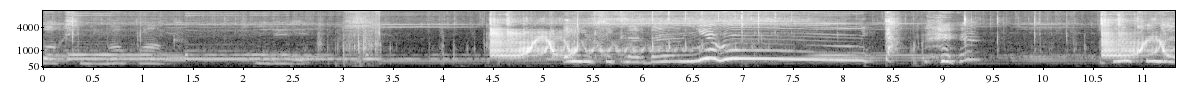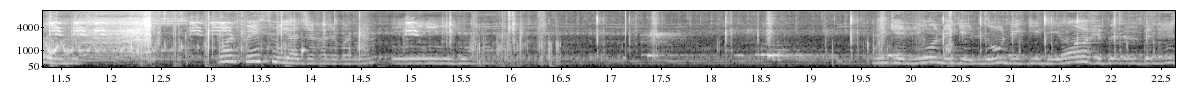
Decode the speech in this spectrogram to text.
Bak şimdi, bak bak. Şimdi en yükseklerden yuhu. Bakalım kim geliyormuş? Warface mi gelecek acaba lan? Ne geliyor, ne geliyor, ne geliyor? Hebele hebele.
